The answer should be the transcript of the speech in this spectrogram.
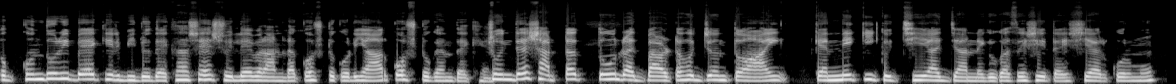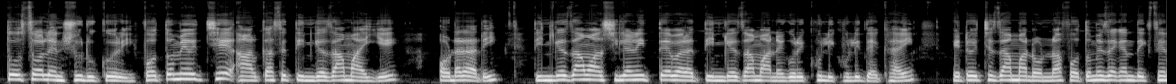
এতক্ষণ ধরে ব্যাকের ভিডিও দেখা শেষ হইলে এবার আমরা কষ্ট করি আর কষ্ট জ্ঞান দেখে সন্ধ্যা সাতটা তো রাত বারোটা পর্যন্ত। আই কেনে কি করছি আর জানে গো কাছে সেটাই শেয়ার করব তো চলেন শুরু করি। প্রথমে হচ্ছে আর কাছে তিন গাছ জামা ইয়ে অর্ডার আরি তিন গে জামা শিলা নিতে এবার তিন গে জামা আনে করে খুলি খুলি দেখাই। এটা হচ্ছে জামা ওড়না প্রথমে যেখানে দেখছেন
